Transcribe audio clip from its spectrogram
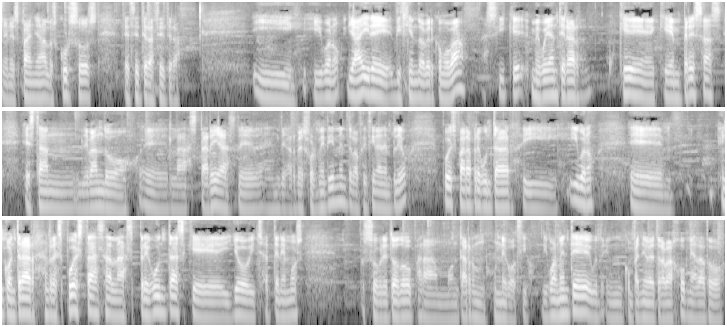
en España, los cursos, etcétera, etcétera. Y, bueno, ya iré diciendo a ver cómo va, así que me voy a enterar qué, empresas están llevando eh, las tareas de, de Arbes de la oficina de empleo, pues para preguntar y, y bueno, eh, encontrar respuestas a las preguntas que yo y Chat tenemos pues sobre todo para montar un, un, negocio. Igualmente, un compañero de trabajo me ha dado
